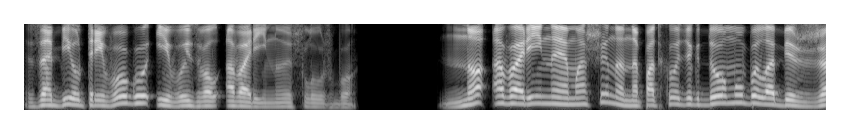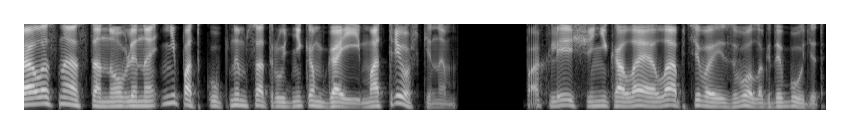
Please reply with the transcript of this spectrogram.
забил тревогу и вызвал аварийную службу. Но аварийная машина на подходе к дому была безжалостно остановлена неподкупным сотрудником ГАИ Матрешкиным. Похлеще Николая Лаптева из Вологды будет,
